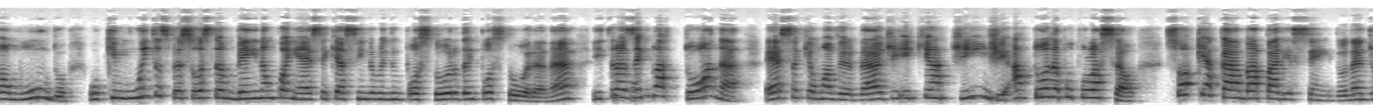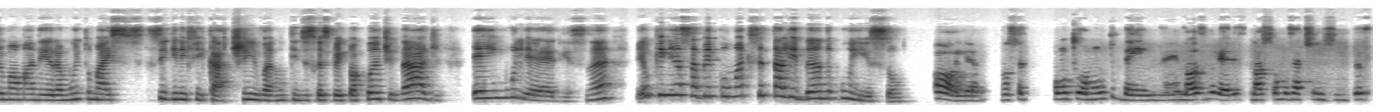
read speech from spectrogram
ao mundo o que muitas pessoas também não conhecem, que é a síndrome do impostor ou da impostora, né? E trazendo à tona essa que é uma verdade e que atinge a toda a população. Só que acaba aparecendo, né, de uma maneira muito mais significativa no que diz respeito à quantidade em mulheres, né? Eu queria saber como é que você está lidando com isso. Olha, você pontuou muito bem, né? Nós mulheres, nós somos atingidas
